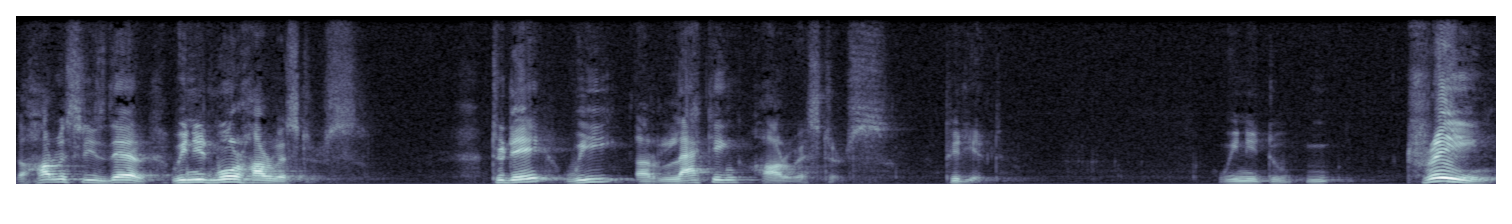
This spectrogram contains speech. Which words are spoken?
The harvest is there. We need more harvesters. Today, we are lacking harvesters. Period. We need to train,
